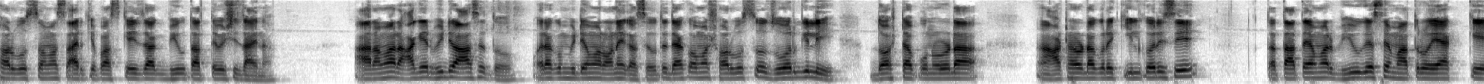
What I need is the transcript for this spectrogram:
সর্বোচ্চ আমার চার কে পাঁচ কে যাক ভিউ তার বেশি যায় না। আর আমার আগের ভিডিও আছে তো ওরকম ভিডিও আমার অনেক আছে। ওতে দেখো আমার সর্বোচ্চ জোর গিলি দশটা, পনেরোটা আঠারোটা করে কিল করেছি। তা তাতে আমার ভিউ গেছে মাত্র এক কে,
